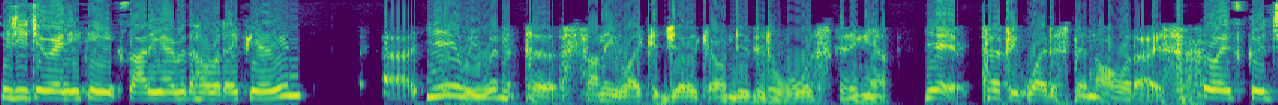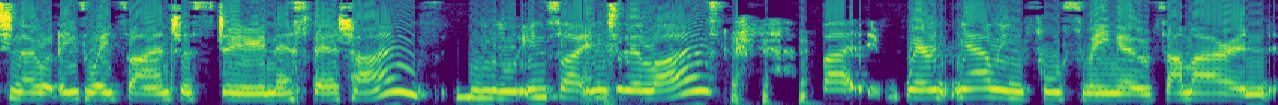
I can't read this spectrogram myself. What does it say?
Did you do anything exciting over the holiday period? Uh, yeah, we went to sunny Lake Angelico and did a bit of water skiing out. Yeah, perfect way to spend the holidays. It's always good to know what these weed scientists do in their spare time. A little insight into their lives. but we're now in full swing of summer and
